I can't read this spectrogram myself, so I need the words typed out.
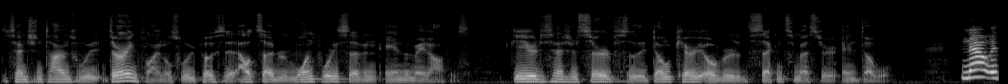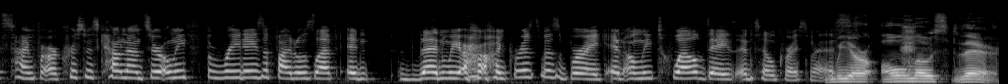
Detention times will, during finals will be posted outside room 147 and the main office. Get your detention served so they don't carry over to the second semester and double. Now it's time for our Christmas countdown, sir. Only three days of finals left and then we are on Christmas break and only 12 days until Christmas. We are almost there.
